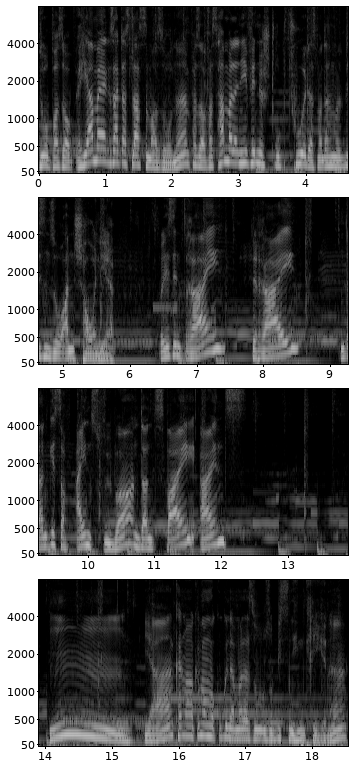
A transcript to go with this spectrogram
so, pass auf. Hier haben wir ja gesagt, das lassen wir so, ne? Pass auf, was haben wir denn hier für eine Struktur, dass wir das mal ein bisschen so anschauen hier. So, hier sind drei, drei, und dann gehst du auf 1 rüber. Und dann 2, 1. Hm. Ja, kann man, kann man mal gucken, dass man das so, so ein bisschen hinkriege, ne?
